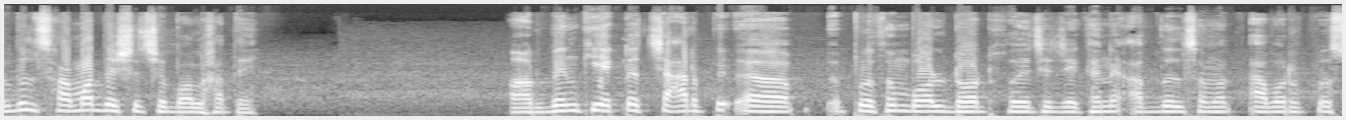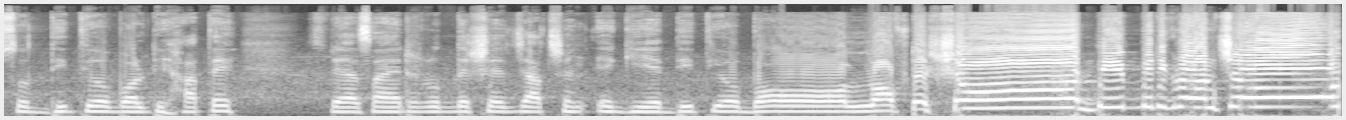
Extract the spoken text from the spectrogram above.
আব্দুল সামাদ এসেছে বল হাতে। কি একটা চার প্রথম বল ডট হয়েছে যেখানে আব্দুল সামাদ আবার প্রস্তুত। দ্বিতীয় বলটি হাতে শ্রেয়াস আয়ারের উদ্দেশ্যে যাচ্ছেন, এগিয়ে দ্বিতীয় বল লফটের শট ডিপ অঞ্চল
